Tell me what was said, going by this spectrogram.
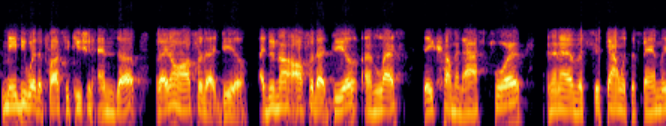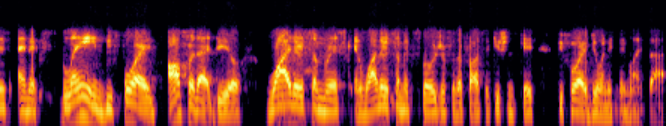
maybe where the prosecution ends up, but I don't offer that deal. I do not offer that deal unless they come and ask for it. And then I have a sit down with the families and explain before I offer that deal why there's some risk and why there's some exposure for the prosecution's case before I do anything like that.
